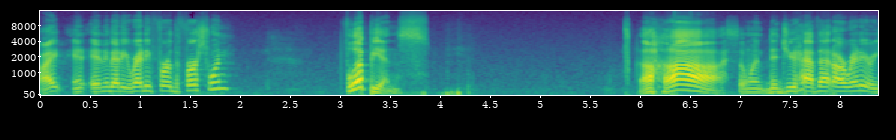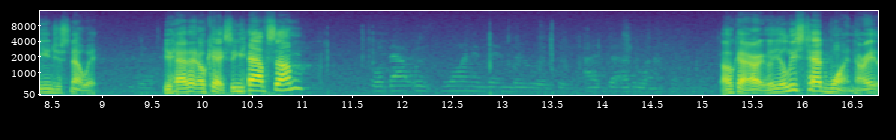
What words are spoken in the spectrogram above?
All right? Anybody ready for the first one? Philippians Aha! Someone, did you have that already, or you just know it? You had it. Okay, so you have some. Well, that was one, and then there was the, uh, other one. Okay, all right. Well, you at least had one. All right.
